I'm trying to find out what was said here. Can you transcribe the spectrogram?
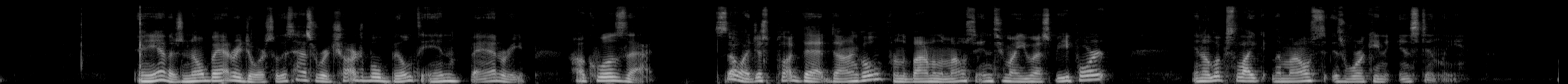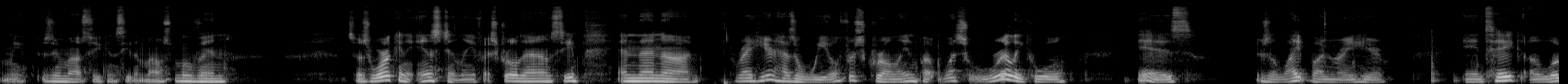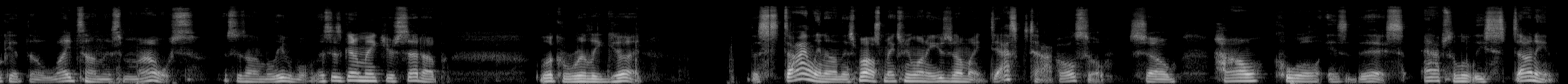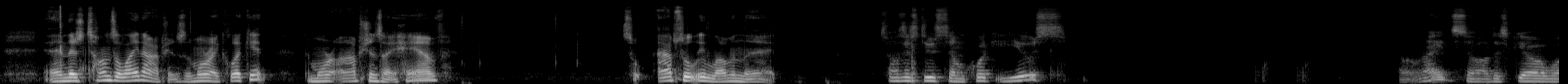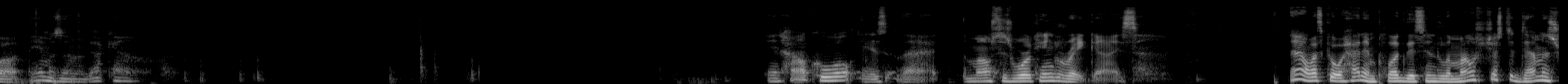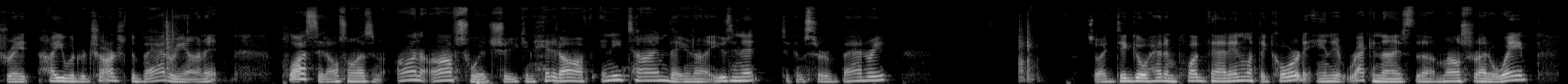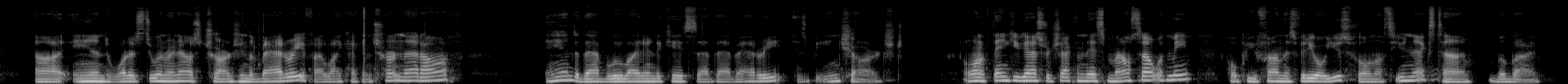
And yeah, there's no battery door. So this has a rechargeable built-in battery. How cool is that? So I just plugged that dongle from the bottom of the mouse into my USB port. And it looks like the mouse is working instantly. Let me zoom out so you can see the mouse moving. So it's working instantly. If I scroll down, see? And then uh, right here it has a wheel for scrolling. But what's really cool is there's a light button right here. And take a look at the lights on this mouse. This is unbelievable. This is going to make your setup look really good. The styling on this mouse makes me want to use it on my desktop also. So how cool is this? Absolutely stunning. And there's tons of light options. The more I click it, the more options I have. So absolutely loving that. So I'll just do some quick use. All right, so I'll just go uh, Amazon.com. And how cool is that? The mouse is working great, guys. Now let's go ahead and plug this into the mouse just to demonstrate how you would recharge the battery on it. Plus, it also has an on-off switch, so you can hit it off anytime that you're not using it to conserve battery. So I did go ahead and plug that in with the cord, and it recognized the mouse right away. Uh, and what it's doing right now is charging the battery. If I like, I can turn that off. And that blue light indicates that that battery is being charged. I want to thank you guys for checking this mouse out with me. Hope you found this video useful, and I'll see you next time. Bye-bye.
